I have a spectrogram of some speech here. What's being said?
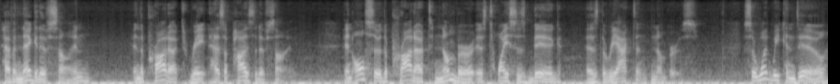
have a negative sign and the product rate has a positive sign. And also the product number is twice as big as the reactant numbers. So what we can do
